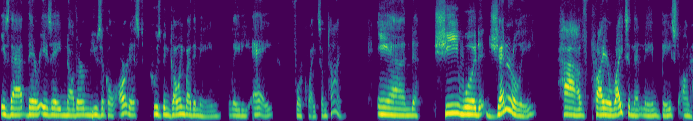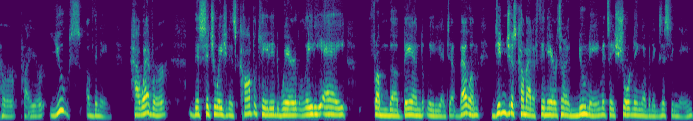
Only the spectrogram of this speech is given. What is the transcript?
is that there is another musical artist who's been going by the name Lady A for quite some time. And she would generally have prior rights in that name based on her prior use of the name. However, this situation is complicated where Lady A from the band Lady Antebellum didn't just come out of thin air. It's not a new name, it's a shortening of an existing name.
